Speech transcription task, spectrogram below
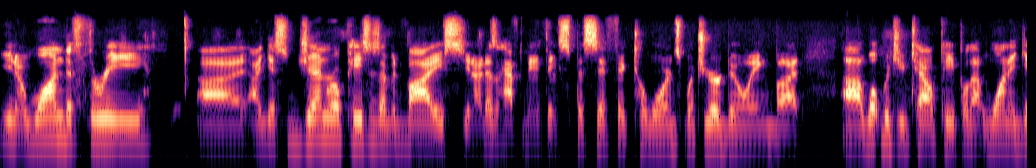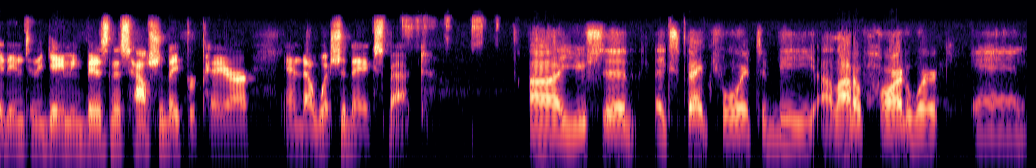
you know one to three uh, I guess general pieces of advice. You know, it doesn't have to be anything specific towards what you're doing, but uh, what would you tell people that want to get into the gaming business? How should they prepare, and uh, what should they expect? Uh, you should expect for it to be a lot of hard work, and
